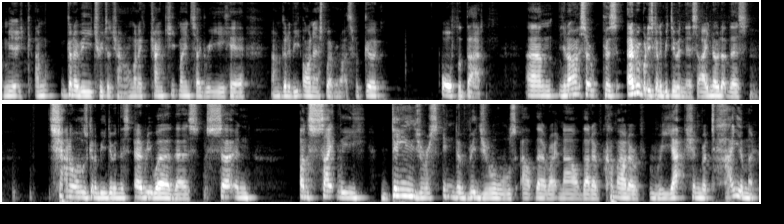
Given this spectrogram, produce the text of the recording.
I'm I'm gonna be true to the channel. I'm gonna try and keep my integrity here. I'm gonna be honest, whether or not it's for good or for bad. Um, you know, so because everybody's going to be doing this. I know that there's channels going to be doing this everywhere. There's certain unsightly, dangerous individuals out there right now that have come out of reaction retirement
